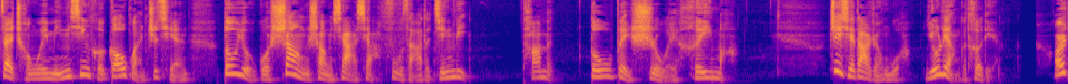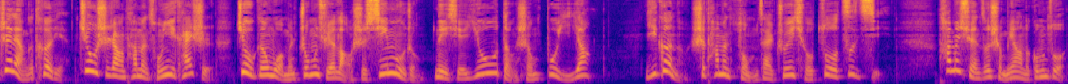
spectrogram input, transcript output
在成为明星和高管之前，都有过上上下下复杂的经历。他们都被视为黑马。这些大人物啊，有两个特点，而这两个特点就是让他们从一开始就跟我们中学老师心目中那些优等生不一样。一个呢，是他们总在追求做自己。他们选择什么样的工作，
